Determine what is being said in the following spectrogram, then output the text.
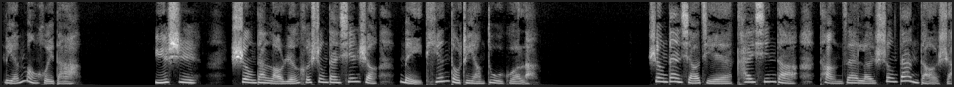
连忙回答。于是，圣诞老人和圣诞先生每天都这样度过了。圣诞小姐开心的躺在了圣诞岛上。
